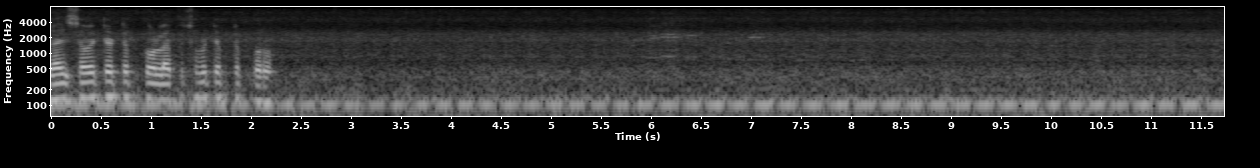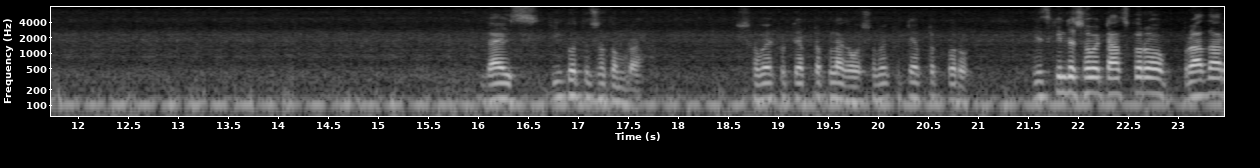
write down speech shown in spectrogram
গাইস সবাই ট্যাপ ট্যাপ করো লাইফে সবাই ট্যাপ ট্যাপ করো। গাইস কি করতেছো তোমরা? সবাই একটু ট্যাপ ট্যাপ লাগাও, সবাই একটু ট্যাপ ট্যাপ করো। স্ক্রিনটা সবাই টাচ করো ব্রাদার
